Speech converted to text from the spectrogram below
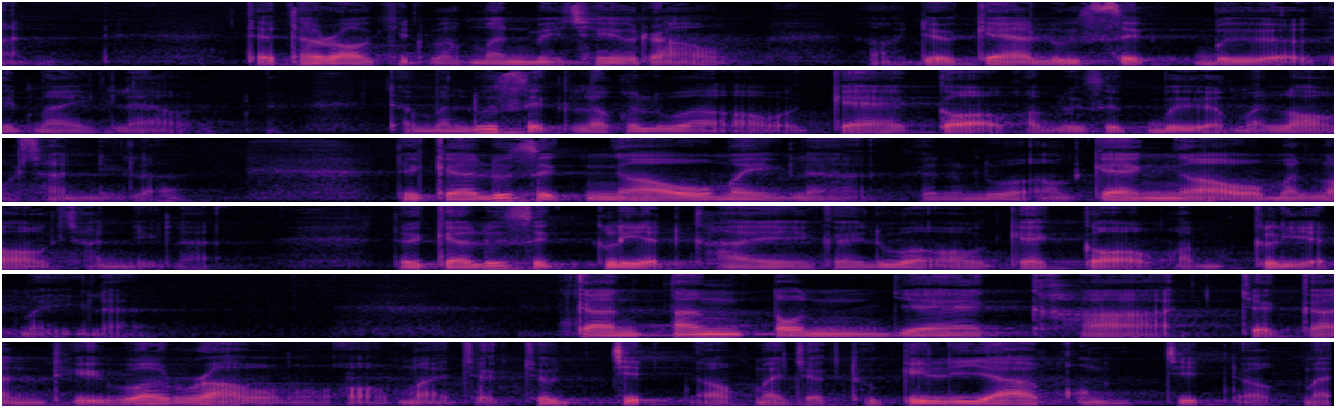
มัน แต่ถ้าเราคิดว่ามันไม่ใช่เรา เดี๋ยวแกรู้สึกเบื่อขึ้นมาอีกแล้ว ถ้ามันรู้สึกเราก็รู้ว่าอ๋อแกเกาะความรู้สึกเบื่อมาหลอกฉันอีกแล้วเดี๋ยวแกรู้สึกเหงามาอีกแล้วก็ต้องรู้ว่าเอาแกเหงามาหลอกฉันอีกแล้ว เดี๋ยวแกรู้สึกเกลียดใครก็รู้ว่าอ๋อแกกาะความเกลียดมาอีกแล้ว การตั้งตนแยกขาดจากการถือว่าเราออกมาจากเจ้าจิต ออกมาจากทุกกิริยาของจิตออกมา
